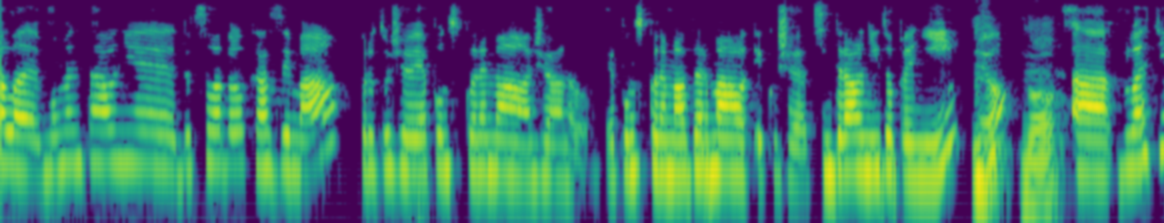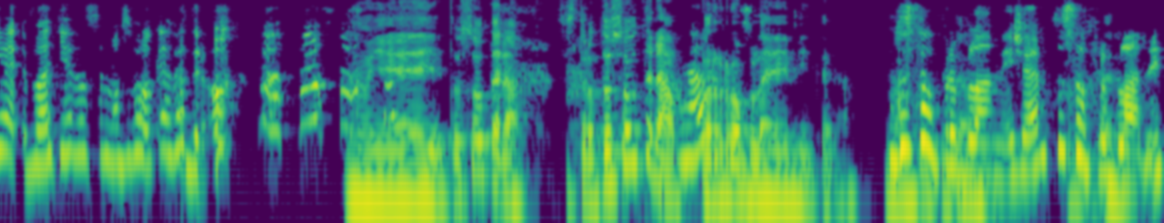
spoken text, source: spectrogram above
ale momentálně je docela velká zima, protože Japonsko nemá, že ano, Japonsko nemá termál, jakože centrální topení, jo? No. A v létě, v létě je zase moc velké vedro. no je, je, to jsou teda, sestro, to jsou teda no? problémy teda. No, to jsou teda... problémy, že? To jsou problémy.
